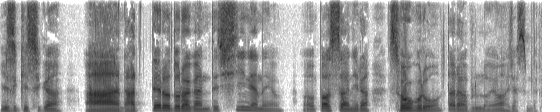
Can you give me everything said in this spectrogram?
이스키 씨가 아, 나대로 돌아간 듯 신이 나네요. 어, 버스 아니라 속으로 따라 불러요 하셨습니다.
